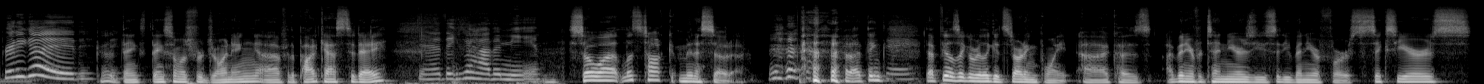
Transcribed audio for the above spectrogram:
Pretty good. Good. Thanks. Thanks so much for joining uh, for the podcast today. Yeah, thanks for having me. So uh, let's talk Minnesota. I think Okay. that feels like a really good starting point because I've been here for ten years. You said you've been here for six years.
